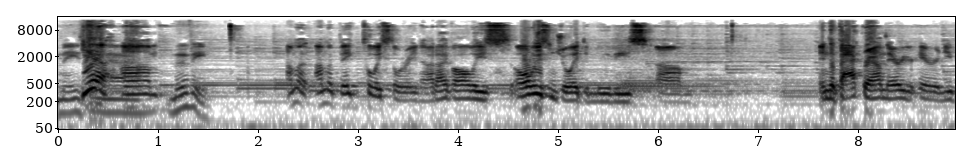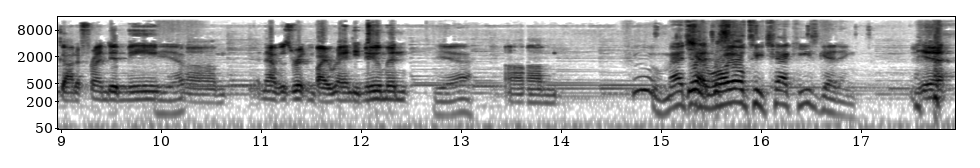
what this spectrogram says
amazing Yeah, uh, um, movie." I'm a I'm a big Toy Story nut. I've always always enjoyed the movies. Um, in the background there, you're hearing "You Got a Friend in Me," Yep. um, and that was written by Randy Newman. Yeah. Um, Whew, imagine Yeah, the just- royalty check he's getting. yeah,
